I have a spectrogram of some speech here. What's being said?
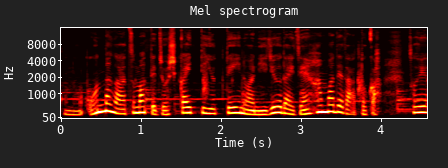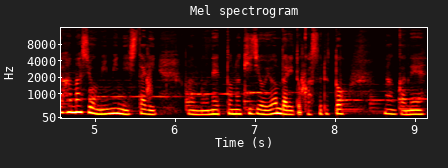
その女が集まって女子会って言っていいのは20代前半までだとかそういう話を耳にしたりあのネットの記事を読んだりとかするとなんかね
